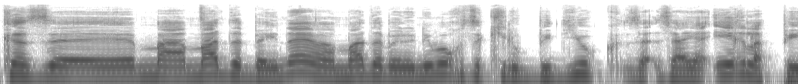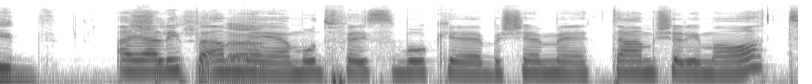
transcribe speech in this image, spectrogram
כזה, מעמד הביניים, מעמד הבינוני מוח, זה כאילו בדיוק, זה, זה היה יאיר לפיד. היה לי פעם אה, עמוד פייסבוק אה, בשם אה, טעם של אמהות,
